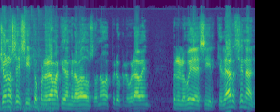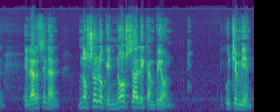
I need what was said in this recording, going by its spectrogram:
Yo no sé si estos programas quedan grabados o no, espero que lo graben, pero les voy a decir que el Arsenal, el Arsenal, no solo que no sale campeón, escuchen bien,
